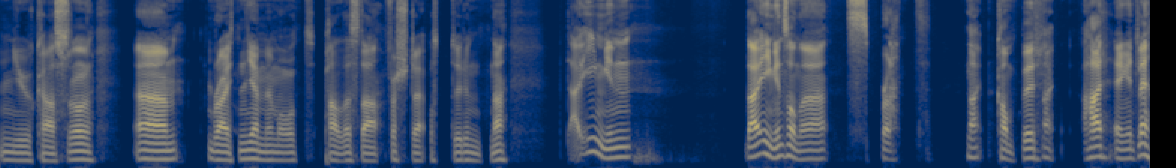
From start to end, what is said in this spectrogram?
Newcastle um, Brighton hjemme mot Palace, da. Første åtte rundene. Det er jo ingen Det er jo ingen sånne splatt-kamper her, egentlig.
